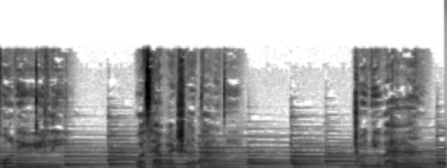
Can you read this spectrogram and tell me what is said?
风里雨里，我在晚上等你。祝你晚安。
